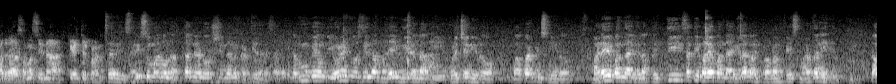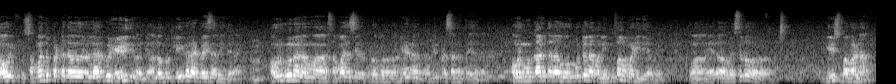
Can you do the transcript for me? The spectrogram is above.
ಅದರ ಸಮಸ್ಯೆನ ಕೇಳಿ ತಿಳ್ಕೊಳ್ಳೋಣ. ಸರ್ ಇದು ಸರಿ ಸುಮಾರು ಒಂದು ಹತ್ತೆರಡು ವರ್ಷದಿಂದ ಕಟ್ತಿದ್ದಾರೆ ಸರ್. ನಮಗೆ ಒಂದು ಏಳೆಂಟು ವರ್ಷದಿಂದ ಮಳೆ ನೀರೆಲ್ಲ ಈ ಕೊಳಚೆ ನೀರು ಅಪಾರ್ಟ್ಮೆಂಟ್ಸ್ ನೀರು ಮಳೆ ಬಂದಾಗಿಲ್ಲ ಪ್ರತಿ ಸತಿ ಮಳೆ ಬಂದಾಗಿಲ್ಲ ನಾವು ಈ ಪ್ರಾಬ್ಲಮ್ ಫೇಸ್ ಮಾಡ್ತಾನೆ ಇದೀವಿ ನಾವು ಅವ್ರಿಗೆ ಸಂಬಂಧಪಟ್ಟದವರೆಲ್ಲರಿಗೂ ಹೇಳಿದೀವಿ ಅಲ್ಲಿ. ಅಲ್ಲೊಬ್ರು ಲೀಗಲ್ ಅಡ್ವೈಸರ್ ಇದ್ದಾರೆ. ಅವ್ರಿಗೂ ನಮ್ಮ ಸಮಾಜ ಸೇವಕರು ಒಬ್ಬರು ರವೀಣ ರವಿಪ್ರಸಾದ್ ಅಂತ ಇದ್ದಾರೆ. ಅವ್ರ ಮುಖಾಂತರ ಹೋಗ್ಬಿಟ್ಟು ನಾವು ಅಲ್ಲಿ ಇನ್ಫಾರ್ಮ್ ಮಾಡಿದೀವಿ ಅವ್ರಿಗೆ ಏನೋ ಅವ್ರ ಹೆಸರು ಗಿರೀಶ್ ಬವಣ್ಣ ಅಂತ.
